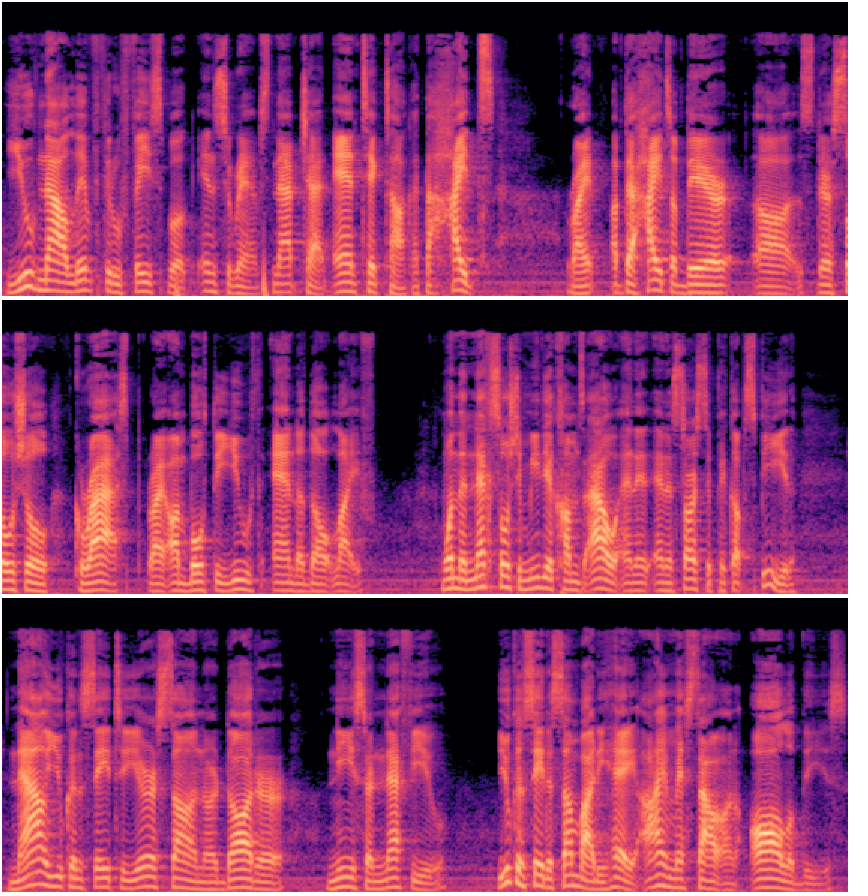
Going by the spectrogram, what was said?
you've now lived through Facebook, Instagram, Snapchat, and TikTok at the heights, right? At the heights of their uh, their social grasp, right, on both the youth and adult life. When the next social media comes out and it and it starts to pick up speed, now you can say to your son or daughter, niece or nephew, you can say to somebody, hey, I missed out on all of these.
